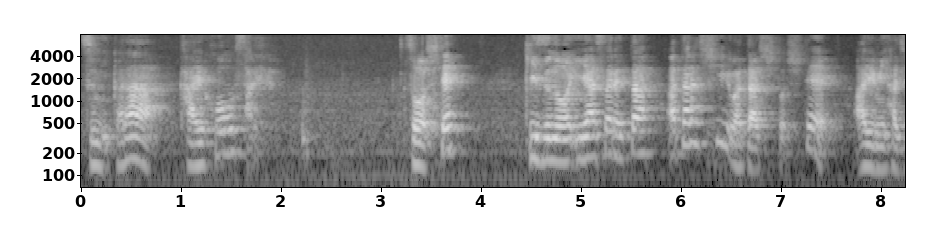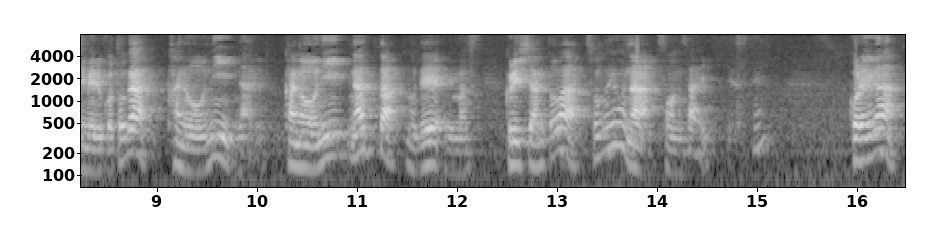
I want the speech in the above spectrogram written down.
罪から解放される。そうして傷の癒された新しい私として歩み始めることが可能になる。可能になったのであります。クリスチャンとはそのような存在ですね。これが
